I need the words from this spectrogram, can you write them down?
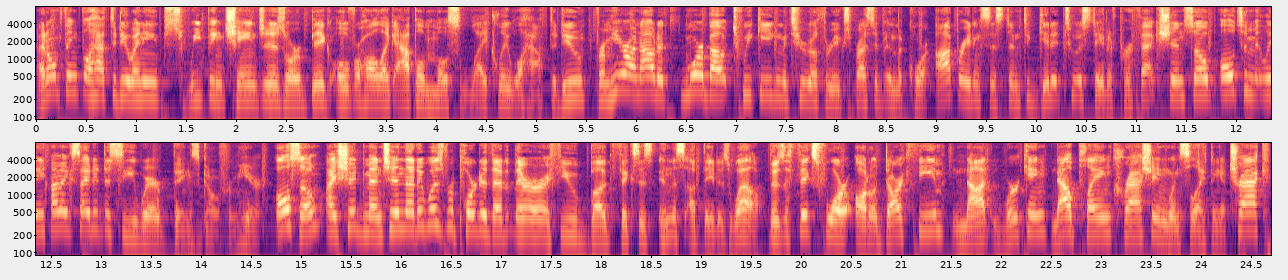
I don't think they'll have to do any sweeping changes or big overhaul like Apple most likely will have to do. From here on out, it's more about tweaking Material 3 Expressive in the core operating system to get it to a state of perfection, so ultimately, I'm excited to see where things go from here. Also, I should mention that it was reported that there are a few bug fixes in this update as well. There's a fix for Auto Dark theme not working, now playing crashing when selecting a track,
